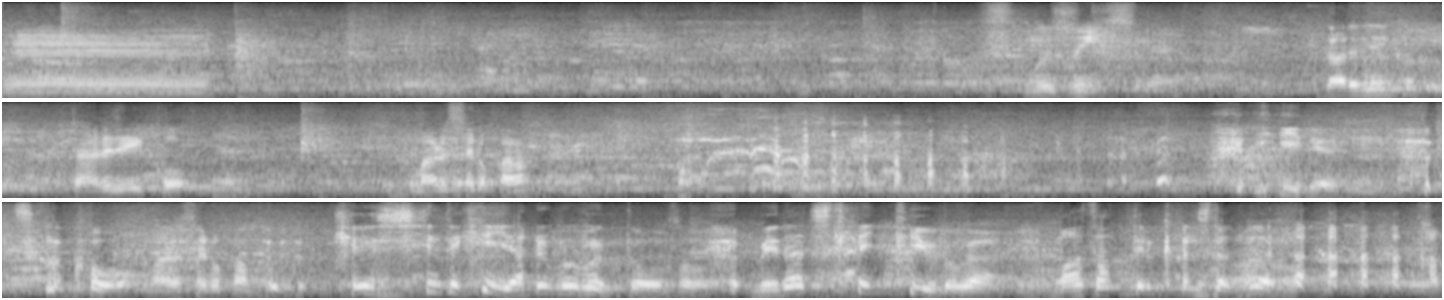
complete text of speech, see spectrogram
うーん。むずいっすね。誰で行く？誰で行こう？マルセロかな、いいね、そのこうマルセロかも献身的にやる部分と目立ちたいっていうのが混ざってる感じだあのね葛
